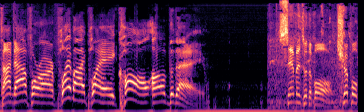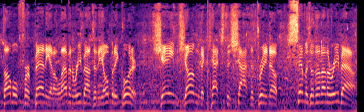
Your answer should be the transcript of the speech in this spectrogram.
Time now for our play by play call of the day. Simmons with the ball. Triple double for Benny at 11 rebounds in the opening quarter. James Young to catch the shot the 3 0. Simmons with another rebound.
